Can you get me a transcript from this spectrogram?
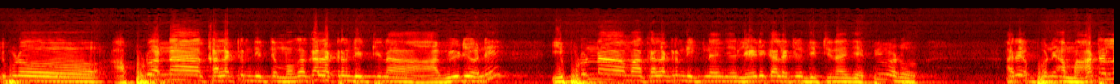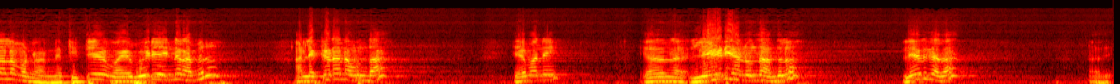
ఇప్పుడు అప్పుడు అన్న కలెక్టర్ని తిట్టిన మొగ కలెక్టర్ని తిట్టిన ఆ వీడియోని ఇప్పుడున్న మా కలెక్టర్ని తిట్టిన అని చెప్పి- లేడీ కలెక్టర్ని తిట్టిన అని చెప్పి వాడు అరే పోనీ ఆ మాటలలో మన నేను తిట్టే వీడియో విన్నారా మీరు? అందులో ఎక్కడైనా ఉందా? ఏమని? ఏదన్నా లేడీ అని ఉందా అందులో? లేదు కదా? అది.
